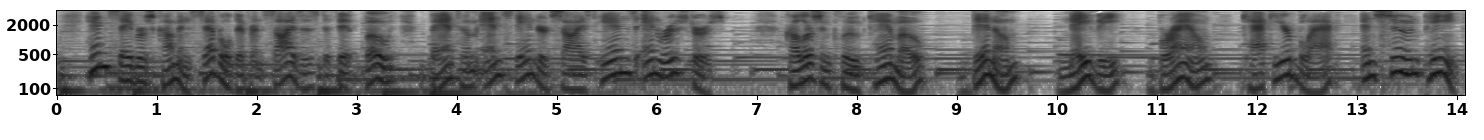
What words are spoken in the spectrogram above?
Hen Savers come in several different sizes to fit both bantam and standard sized hens and roosters. Colors include camo, denim, navy, brown, khaki or black, and soon pink.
